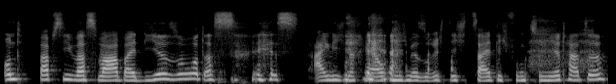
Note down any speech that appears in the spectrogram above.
Und Babsi, was war bei dir so, dass es eigentlich nachher auch nicht mehr so richtig zeitlich funktioniert hatte?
